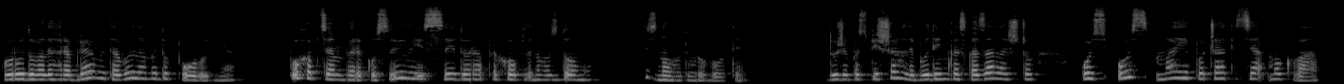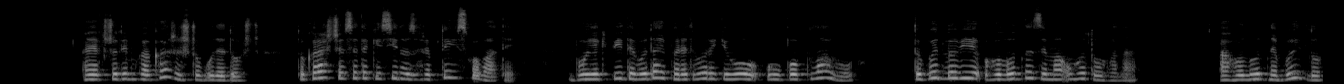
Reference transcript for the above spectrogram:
Орудували граблями та вилами до полудня, похапцем перекусили із сидора, прихопленого з дому, і знову до роботи. Дуже поспішали, бо димка сказала, що ось ось має початися моква. А якщо димка каже, що буде дощ, то краще все-таки сіно згребти і сховати, бо як піде вода і перетворить його у поплаву, то бидлові голодна зима уготована. А голодне бидло,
